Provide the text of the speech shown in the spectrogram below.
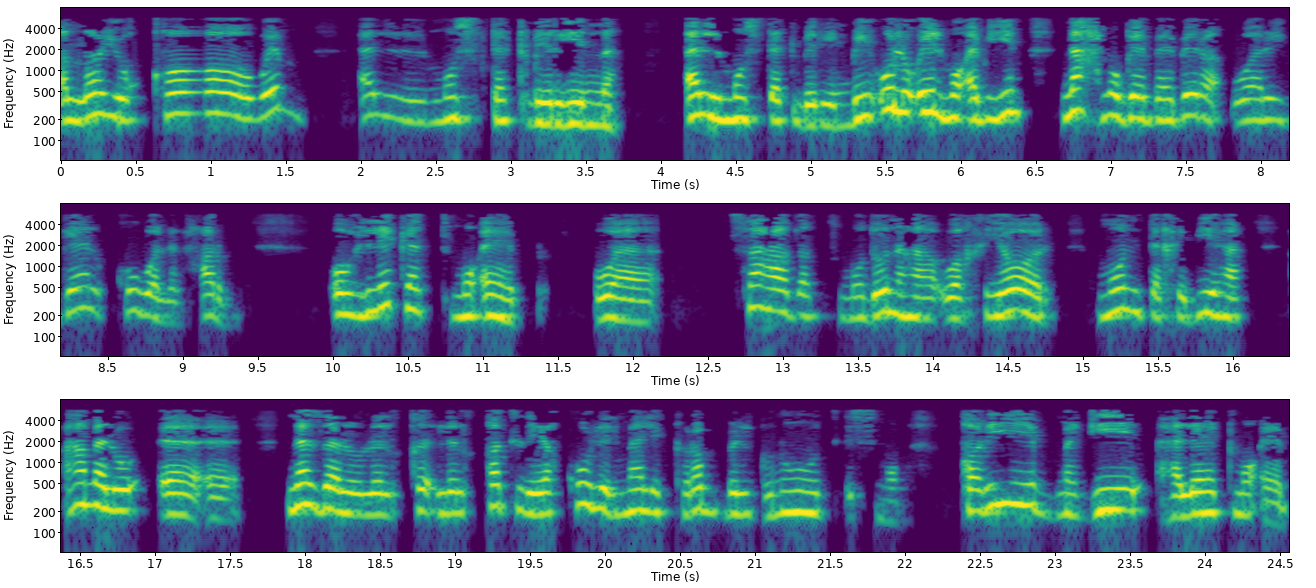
الله يقاوم المستكبرين المستكبرين. بيقولوا إيه المؤابيين نحن جبابرة ورجال قوة للحرب. أهلكت مؤاب وصعدت مدنها وخيار منتخبيها. عملوا آآ آآ نزلوا للقتل. يقول الملك رب الجنود اسمه قريب مجيء هلاك مؤاب.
